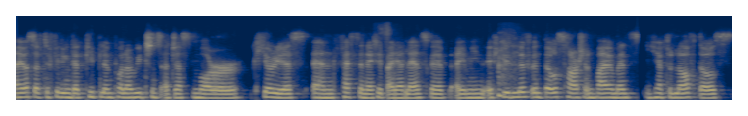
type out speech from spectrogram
I also have the feeling that people in polar regions are just more curious and fascinated by their landscape. I mean, if you live in those harsh environments, you have to love those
